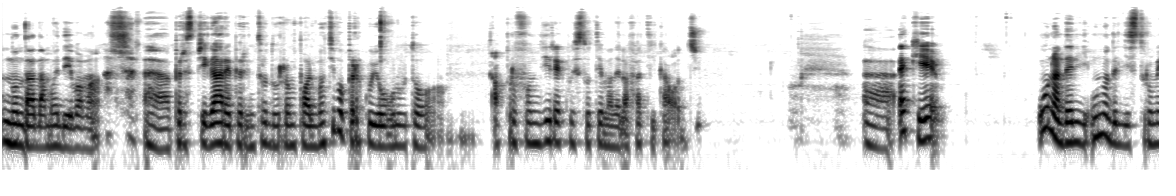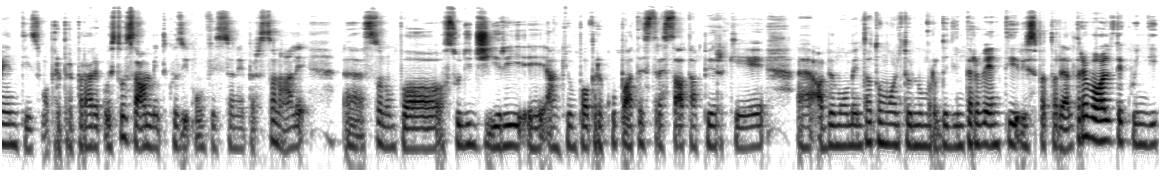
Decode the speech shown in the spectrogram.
non da Adamo ed Eva, ma uh, per spiegare, per introdurre un po' il motivo per cui ho voluto approfondire questo tema della fatica oggi, uh, è che degli, uno degli strumenti insomma, per preparare questo summit, così confessione personale, eh, sono un po' su di giri e anche un po' preoccupata e stressata perché eh, abbiamo aumentato molto il numero degli interventi rispetto alle altre volte, quindi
